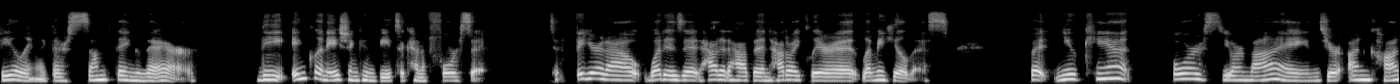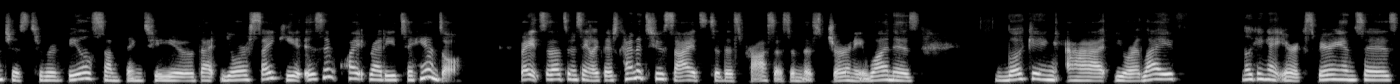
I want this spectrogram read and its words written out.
feeling like there's something there, the inclination can be to kind of force it, to figure it out. What is it? How did it happen? How do I clear it? Let me heal this. But you can't force your mind, your unconscious to reveal something to you that your psyche isn't quite ready to handle. Right. So that's what I'm saying. Like there's kind of two sides to this process and this journey. One is looking at your life, looking at your experiences,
